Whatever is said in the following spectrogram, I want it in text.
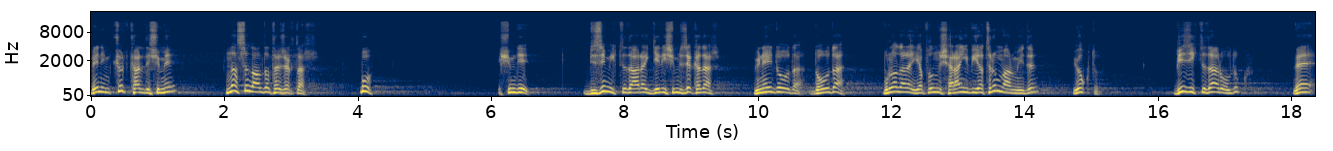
Benim Kürt kardeşimi nasıl aldatacaklar? Bu. Şimdi bizim iktidara gelişimize kadar Güneydoğu'da, Doğu'da buralara yapılmış herhangi bir yatırım var mıydı? Yoktu. Biz iktidar olduk ve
